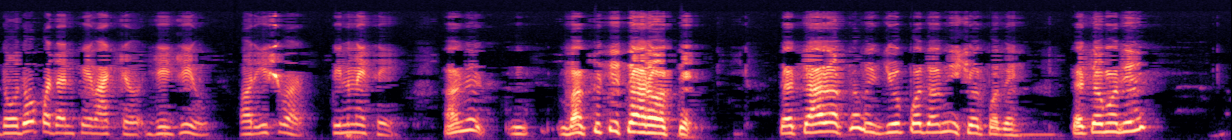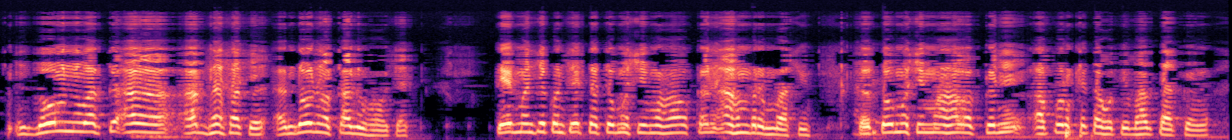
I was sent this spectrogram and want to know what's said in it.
दो दो पदन के वाच्य जे जीव और ईश्वर तिनमें से। आणि बाकीचे चार वाक्य। त्या चार वाक्यामध्ये जीवपद आणि ईश्वरपद आहे। त्याच्यामध्ये दोन वाक्य अ- अभ्यासाचे आणि दोन वाक्य अनुभवाचे आहेत. ते म्हणजे कोणते? तत्वमसी महावाक्य आणि अहम ब्रह्मास्मी. तत्वमसी महावाक्याने अपरोक्षता होते भाग त्याग केला.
